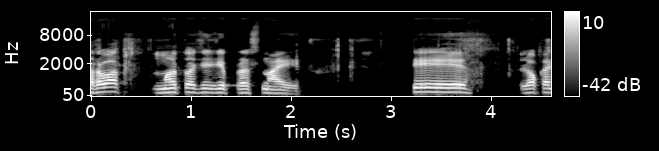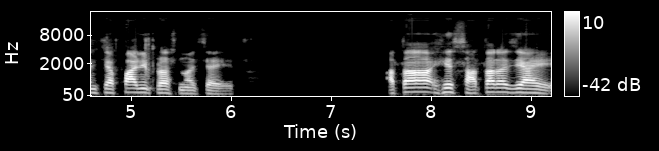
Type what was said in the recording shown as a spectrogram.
सर्वात महत्त्वाचे जे प्रश्न आहेत ते लोकांच्या पाणी प्रश्नाचे आहेत. आता हे सातारा जे आहे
